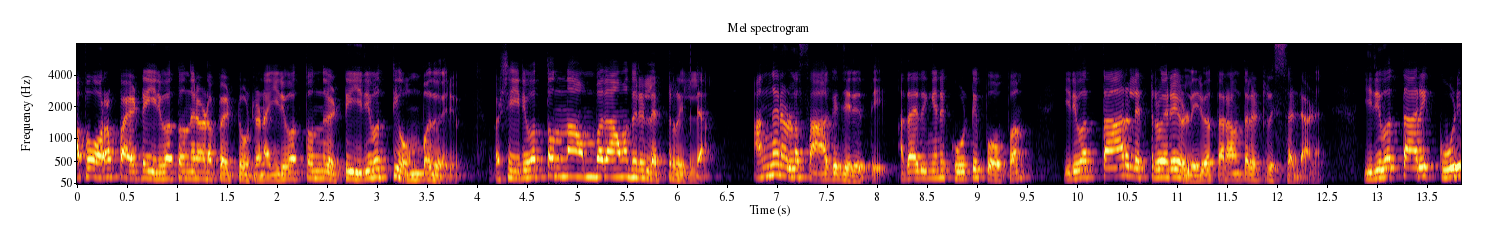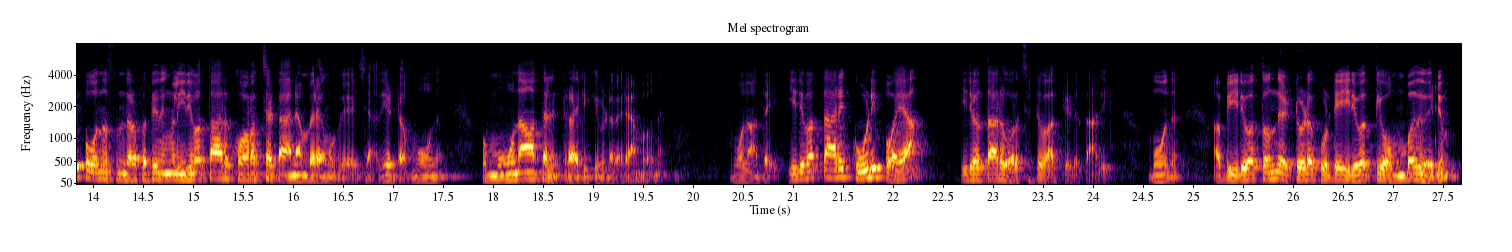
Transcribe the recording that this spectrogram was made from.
അപ്പോൾ ഉറപ്പായിട്ട് ഇരുപത്തൊന്നിനോടൊപ്പം എട്ട് കൂട്ടണം. ഇരുപത്തൊന്ന് എട്ട് ഇരുപത്തി ഒമ്പത് വരും. പക്ഷേ ഇരുപത്തൊന്നാം ഒമ്പതാമതൊരു ലെറ്റർ ഇല്ല. അങ്ങനെയുള്ള സാഹചര്യത്തിൽ അതായത് ഇങ്ങനെ കൂട്ടിപ്പോപ്പം ഇരുപത്താറ് ലെറ്റർ വരെ ഉള്ളൂ ഇരുപത്താറാമത്തെ ലെറ്റർ ഇസഡ് ആണ്. ഇരുപത്താറിൽ കൂടി പോകുന്ന സന്ദർഭത്തിൽ നിങ്ങൾ ഇരുപത്താറ് കുറച്ചിട്ട് ആ നമ്പർ അങ്ങ് ഉപയോഗിച്ചാൽ മതി കേട്ടോ മൂന്ന്. അപ്പോൾ മൂന്നാമത്തെ ലെറ്റർ ആയിരിക്കും ഇവിടെ വരാൻ പോകുന്നത്. മൂന്നാമത്തെ ഇരുപത്താറിൽ കൂടിപ്പോയാൽ ഇരുപത്താറ് കുറച്ചിട്ട് ബാക്കി എടുത്താൽ മതി. മൂന്ന്. അപ്പോൾ ഇരുപത്തൊന്ന് എട്ടൂടെ കൂട്ടി ഇരുപത്തി ഒമ്പത് വരും.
